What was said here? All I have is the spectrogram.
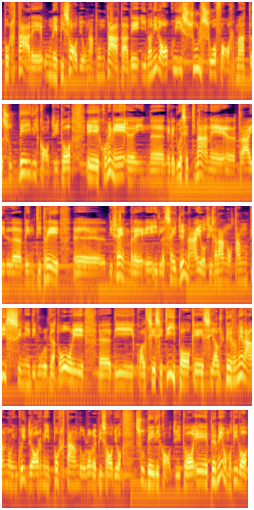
portare un episodio, una puntata dei Ivaniloqui sul suo format, su Daily Cogito. E come me eh, in, nelle due settimane eh, tra il 23 eh, dicembre e il 6 gennaio ci saranno tantissimi divulgatori di qualsiasi tipo che si alterneranno in quei giorni portando un loro episodio su Daily Cogito. E per me è un motivo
